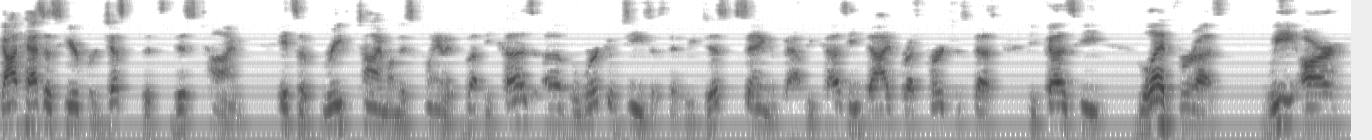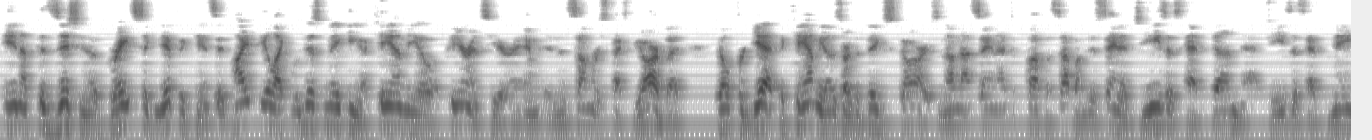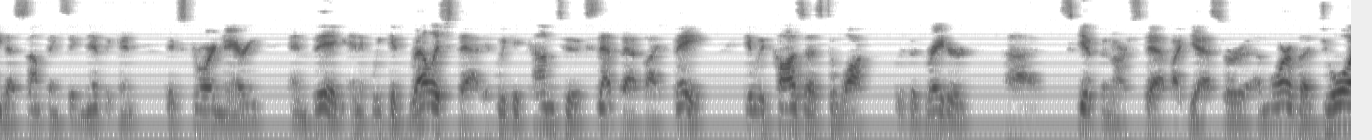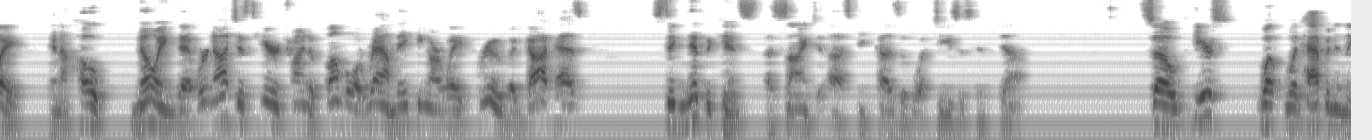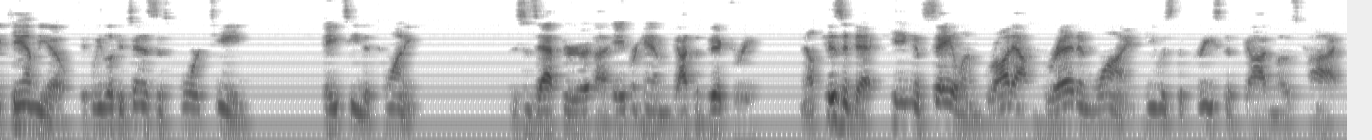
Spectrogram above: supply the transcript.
God has us here for just this, this time it's a brief time on this planet, but because of the work of Jesus that we just sang about, because he died for us, purchased us, because he bled for us, we are in a position of great significance. It might feel like we're just making a cameo appearance here, and, in some respects we are, but don't forget the cameos are the big stars. And I'm not saying that to puff us up, I'm just saying that Jesus had done that. Jesus had made us something significant, extraordinary, and big. And if we could relish that, if we could come to accept that by faith, it would cause us to walk with a greater uh, skip in our step, I guess, or more of a joy and a hope, knowing that we're not just here trying to fumble around, making our way through, but God has significance assigned to us because of what Jesus had done. So here's what, what happened in the cameo. If we look at Genesis 14, 18 to 20. This is after uh, Abraham got the victory. Melchizedek, king of Salem, brought out bread and wine. He was the priest of God Most High.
